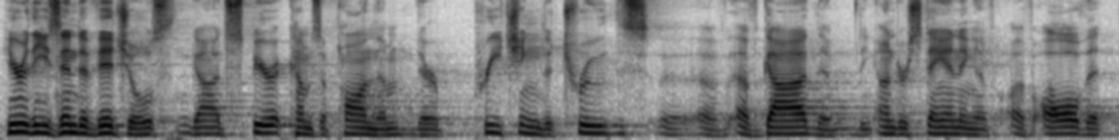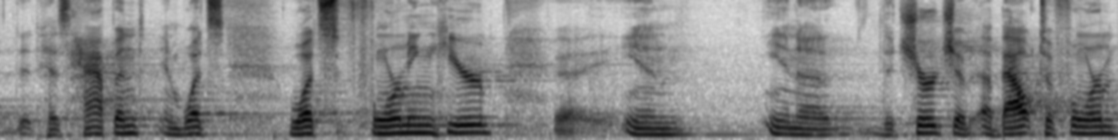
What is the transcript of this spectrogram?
Here are these individuals, God's Spirit comes upon them. They're preaching the truths uh, of, of God, the, the understanding of, of all that, that has happened and what's, what's forming here. uh, in, in uh, the church about to form.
